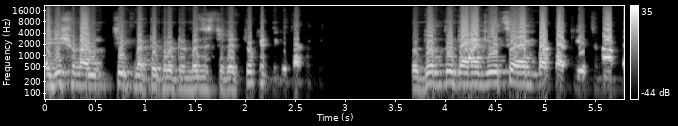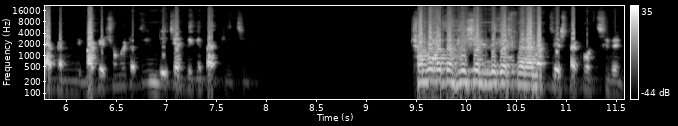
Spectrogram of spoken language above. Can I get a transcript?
এডিশনাল চিফ মেট্রোপলিটন ম্যাজিস্ট্রেটের চোখের দিকে তাকাতে। তো যদ্দ জানা গিয়েছে, একবার তাকিয়েছেন, আর তাকাননি। বাকি সময়টা তিনি নিচের দিকে তাকিয়েছিলেন। সম্ভবত হিসেব নিকেশ মেরাবার চেষ্টা করছিলেন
